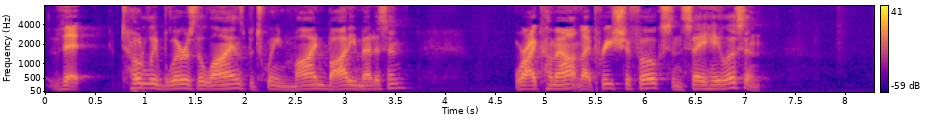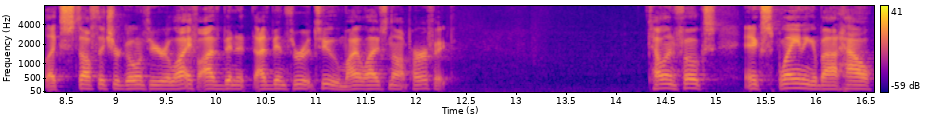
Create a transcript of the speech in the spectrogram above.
that totally blurs the lines between mind body medicine, where I come out and I preach to folks and say, hey, listen, like stuff that you're going through your life, I've been, I've been through it too. My life's not perfect. Telling folks and explaining about how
